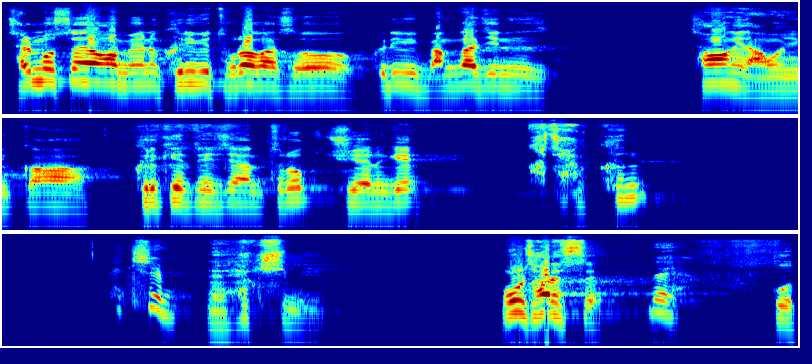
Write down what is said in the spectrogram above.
잘못 사용하면 그립이 돌아가서 그립이 망가지는 상황이 나오니까 그렇게 되지 않도록 주의하는 게 가장 큰 핵심. 예, 핵심이에요. 오늘 잘했어요. 네. 굿.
